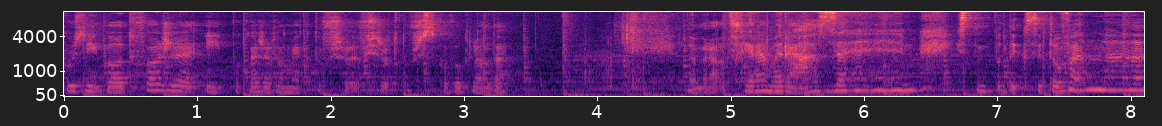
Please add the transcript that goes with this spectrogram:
Później go otworzę i pokażę Wam, jak to w środku wszystko wygląda. Dobra, otwieramy razem. Jestem podekscytowana.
